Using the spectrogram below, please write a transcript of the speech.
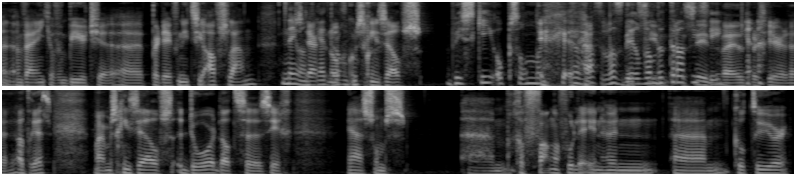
een, wijntje of een biertje uh, per definitie afslaan. Nee, want Sterker nog, misschien zelfs whisky op zondag eh, was, was deel van de traditie. bij het ja. adres. Maar misschien zelfs doordat ze zich ja, soms um, gevangen voelen in hun um, cultuur,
